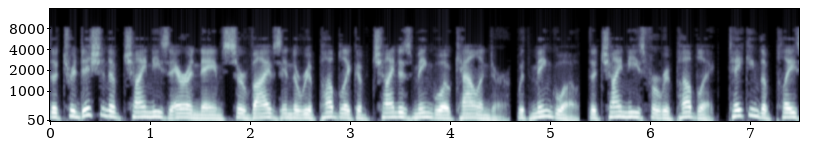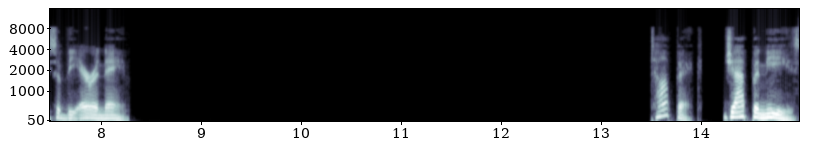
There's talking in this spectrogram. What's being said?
The tradition of Chinese era names survives in the Republic of China's Minguo calendar, with Minguo, the Chinese for republic, taking the place of the era name. Japanese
